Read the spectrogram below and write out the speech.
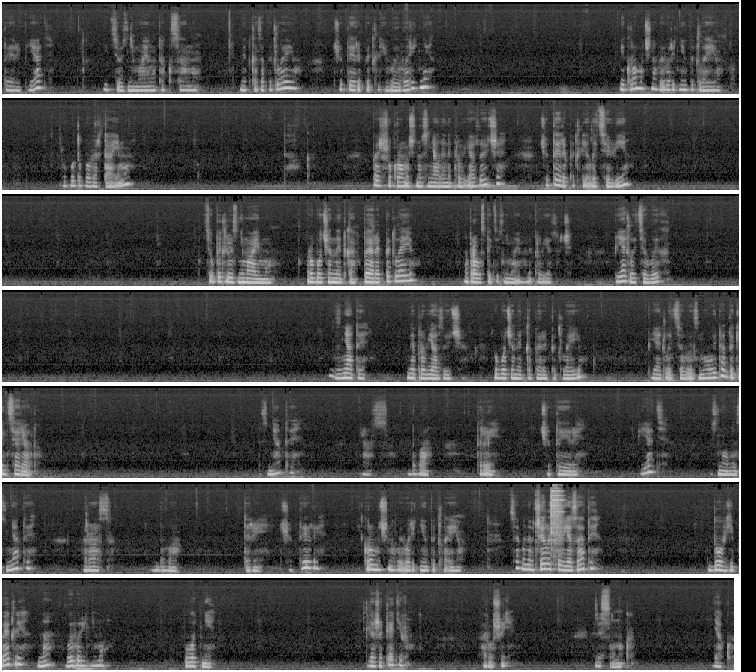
4, 5. І цю знімаємо так само. Нитка за петлею, 4 петлі виворітні і кромочна виворітньою петлею. Роботу повертаємо. Так. Першу кромочну зняли не пров'язуючи, 4 петлі лицеві. Цю петлю знімаємо робоча нитка перед петлею, на праву спицю знімаємо, не пров'язуючи. 5 лицьових. зняти не пров'язуючи робоча нитка перед петлею, 5 лицьових знову і так до кінця ряду. Зняти. Раз, два, три, чотири, п'ять. Знову зняти. Раз, два, три, чотири. І кромочну виворітньою петлею. Це ми навчилися в'язати довгі петлі на виворітньому полотні. Для жакетів хороший рисунок. Дякую.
